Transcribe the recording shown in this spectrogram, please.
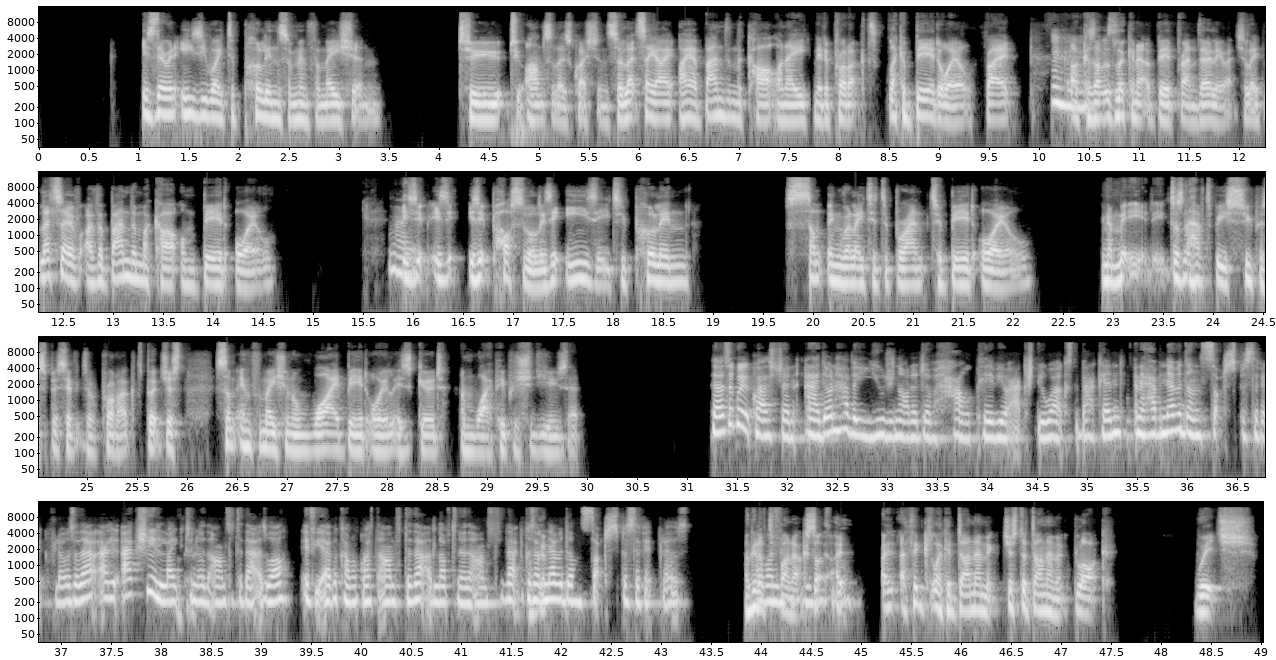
Is there an easy way to pull in some information to to answer those questions. So let's say I, I abandon the cart on a need a product like a beard oil, right? Because mm-hmm. uh, I was looking at a beard brand earlier, actually. Let's say I've, I've abandoned my cart on beard oil. Right. Is it is it is it possible? Is it easy to pull in something related to brand to beard oil? You know, it doesn't have to be super specific to a product, but just some information on why beard oil is good and why people should use it. That's a great question. And I don't have a huge knowledge of how Klaviyo actually works the back end. And I have never done such specific flows of that. I actually like okay. to know the answer to that as well. If you ever come across the answer to that, I'd love to know the answer to that because okay. I've never done such specific flows. I'm going to have to find out because I, I, I think like a dynamic, just a dynamic block, which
